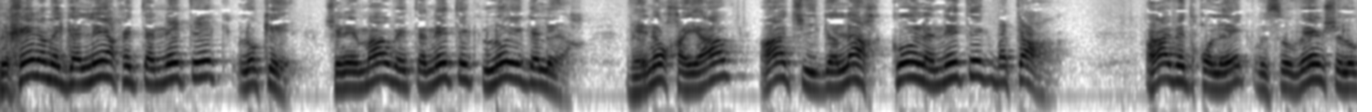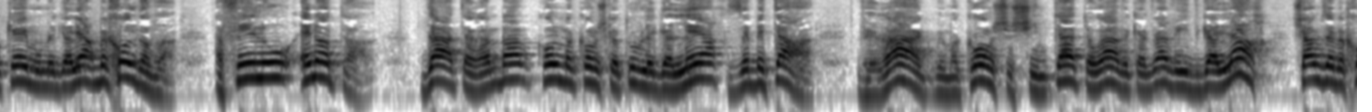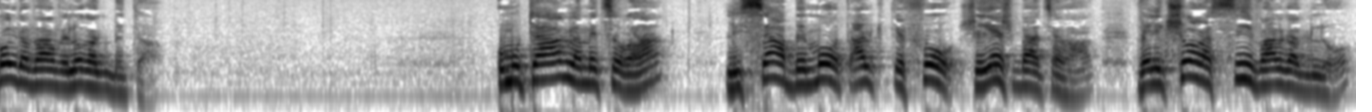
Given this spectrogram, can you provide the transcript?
וכן המגלח את הנתק לוקה, שנאמר ואת הנתק לא יגלח, ואינו חייב עד שיגלח כל הנתק בתער. הרייבד חולק וסובר שלוקה אם הוא מגלח בכל דבר, אפילו אינו תער. דעת הרמב"ם, כל מקום שכתוב לגלח זה בתער, ורק במקום ששינתה תורה וכתבה והתגלח, שם זה בכל דבר ולא רק בתער. ומותר למצורע לישא במוט על כתפו שיש בה הצהרה, ולקשור הסיב על רגלו,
